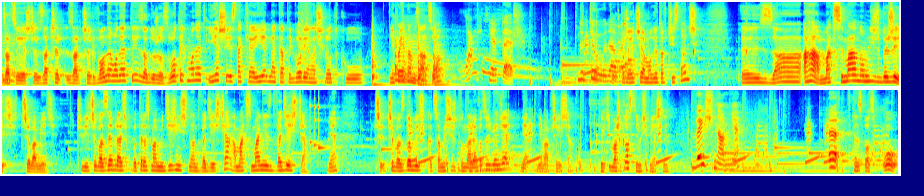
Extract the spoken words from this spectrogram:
za co jeszcze? Za, czer za czerwone monety, za dużo złotych monet i jeszcze jest taka jedna kategoria na środku, nie pamiętam za co. Ja też. Do tyłu dawaj. Poczekaj, czy ja mogę to wcisnąć? Y, za... Aha, maksymalną liczbę żyć trzeba mieć. Czyli trzeba zebrać, bo teraz mamy 10 na 20, a maksymalnie jest 20, nie? Czy, trzeba zdobyć... A co, myślisz, że tu na lewo coś będzie? Nie, nie ma przejścia. Ty jaki masz kostium śmieszny. Wejdź na mnie. W ten sposób. Wow.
